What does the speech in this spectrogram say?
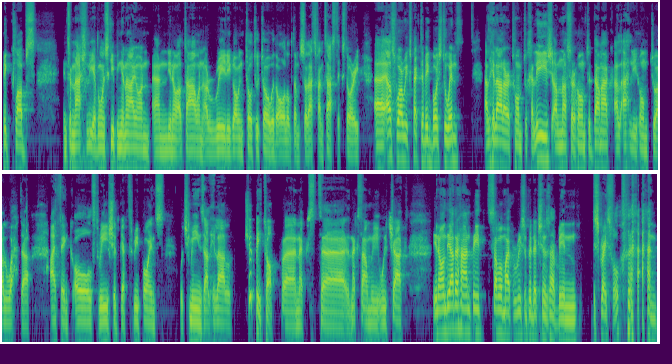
big clubs internationally, everyone's keeping an eye on, and you know Al Taawoun are really going toe to toe with all of them. So that's fantastic story. Uh, elsewhere, we expect the big boys to win. Al Hilal are at home to Khalij, Al Nassr home to Damac, Al Ahli home to Al Wahda. I think all three should get three points, which means Al Hilal should be top uh, next uh, next time we, we chat. You know, on the other hand, Pete, some of my recent predictions have been disgraceful. and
